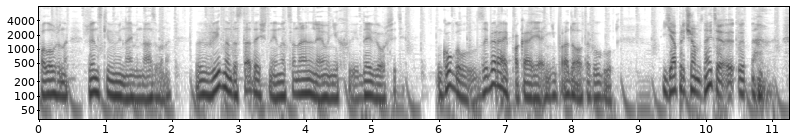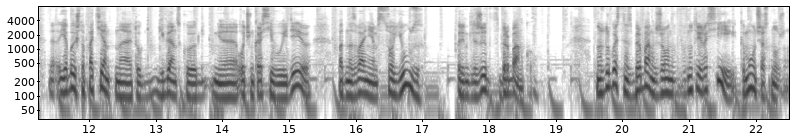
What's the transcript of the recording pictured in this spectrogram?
положено, женскими именами названо. Видно достаточно и национальное у них и diversity. Google, забирай, пока я не продал это Google. Я причем, знаете, э, э, я боюсь, что патент на эту гигантскую, э, очень красивую идею под названием «Союз» принадлежит Сбербанку. Но, с другой стороны, Сбербанк же он внутри России, кому он сейчас нужен?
